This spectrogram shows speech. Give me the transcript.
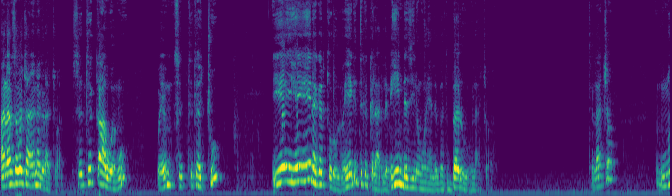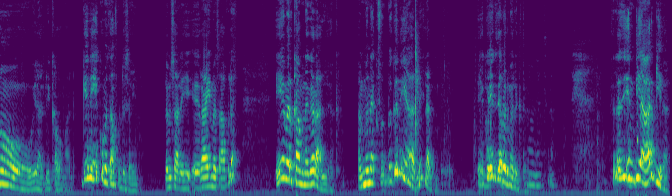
አንዳንድ ሰዎች እነግራቸዋል ስትቃወሙ ወይም ስትተቹ ይሄ ይሄ ይሄ ነገር ጥሩ ነው፣ ይሄ ግን ትክክል አይደለም፣ ይሄ እንደዚህ ነው መሆን ያለበት በሉ እላቸዋል። ትላቸው ኖ ይላሉ፣ ይቃወማሉ። ግን ይሄ እኮ መጽሐፍ ቅዱሳዊ ነው። ለምሳሌ ራእይ መጽሐፍ ላይ ይሄ መልካም ነገር አለ፣ እምነቅፍብህ ግን ይሄ አለ ይላል። ይሄ እኮ የእግዚአብሔር መልእክት ነው። ስለዚህ እንዲህ አርግ ይላል።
